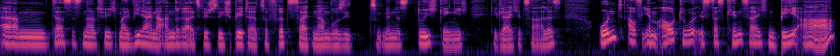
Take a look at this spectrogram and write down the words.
Ähm, das ist natürlich mal wieder eine andere, als wir sie später zu Fritz-Zeiten haben, wo sie zumindest durchgängig die gleiche Zahl ist. Und auf ihrem Auto ist das Kennzeichen BA,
